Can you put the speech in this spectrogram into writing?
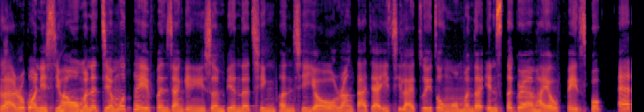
是 啦。如果你喜欢我们的节目，可以分享给你身边的亲朋戚友，让大家一起来追踪我们的 Instagram 还有 Facebook at。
